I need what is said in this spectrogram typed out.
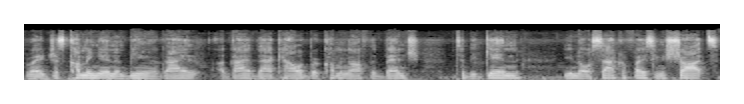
Right, just coming in and being a guy, a guy of that caliber, coming off the bench to begin you know, sacrificing shots,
